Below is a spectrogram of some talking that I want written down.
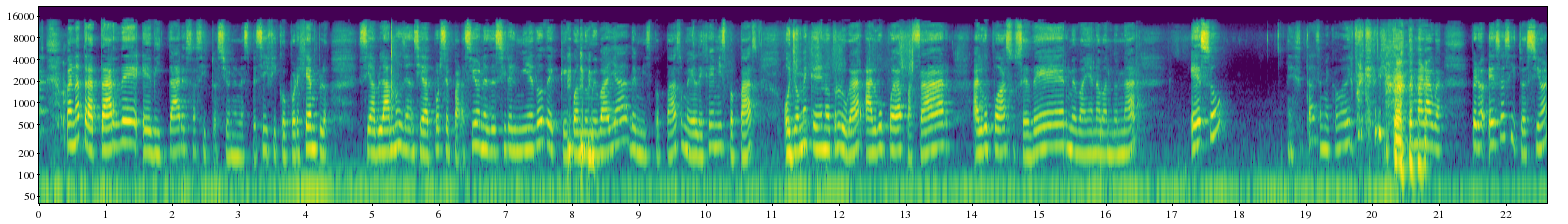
Van a tratar de evitar esa situación en específico. Por ejemplo, si hablamos de ansiedad por separación, es decir, el miedo de que cuando me vaya de mis papás o me aleje de mis papás o yo me quede en otro lugar, algo pueda pasar, algo pueda suceder, me vayan a abandonar. Eso se me acaba de ir porque tomar agua. Pero esa situación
